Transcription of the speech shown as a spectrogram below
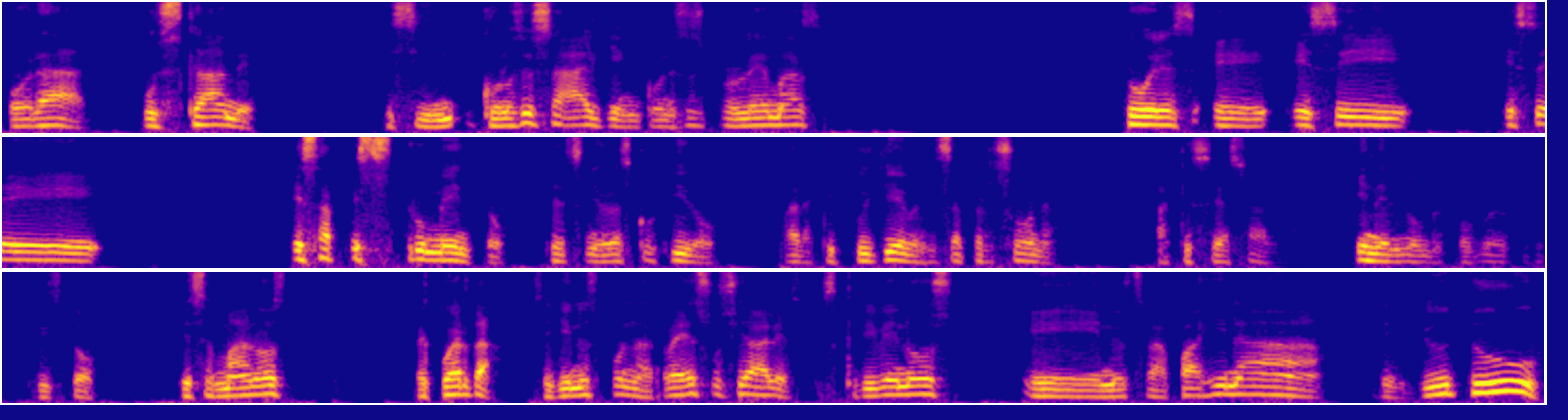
orad, buscame. Y si conoces a alguien con esos problemas, tú eres eh, ese, ese, ese instrumento que el Señor ha escogido para que tú lleves a esa persona a que sea salva. En el nombre poderoso de Jesucristo. Mis hermanos, Recuerda, seguirnos por las redes sociales, escríbenos en nuestra página de YouTube,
